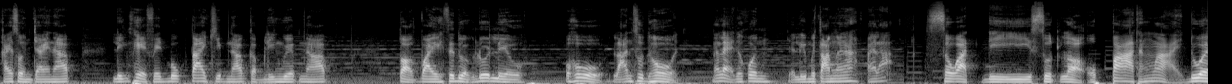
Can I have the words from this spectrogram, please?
ใครสนใจนะครับ ลิงก์เพจ Facebook ใต้คลิปนะครับ กับลิงก์เว็บนะครับ ตอบไว สะดวกรวดเร็ว โอ้โห ร้านสุดโหด นั่นแหละทุกคน อย่าลืมไปตามกันนะ ไปละ สวัสดีสุดหล่อโอปป้าทั้งหลายด้วย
